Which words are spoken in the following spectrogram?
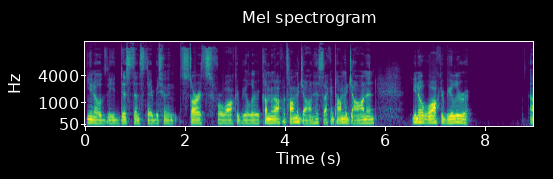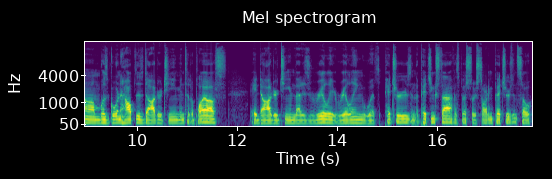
you know, the distance there between starts for Walker Buehler coming off of Tommy John, his second Tommy John, and you know Walker Buehler um, was going to help this Dodger team into the playoffs a Dodger team that is really reeling with pitchers and the pitching staff, especially starting pitchers. And so,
